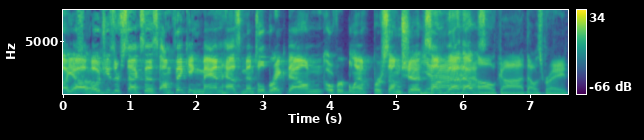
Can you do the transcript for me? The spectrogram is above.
Oh yeah, emojis are sexist. I'm thinking man has mental breakdown over blimp or some shit. Some that that was Oh god, that was great.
